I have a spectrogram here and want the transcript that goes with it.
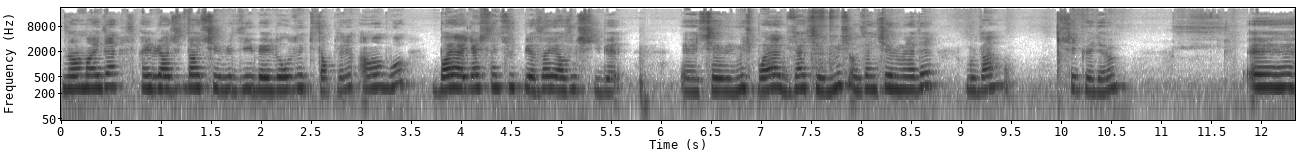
Normalde hani birazcık daha çevirdiği belli oluyor kitapların ama bu bayağı gerçekten Türk bir yazar yazmış gibi e, çevrilmiş. Bayağı güzel çevrilmiş. O yüzden çevirmene de buradan teşekkür ediyorum. E,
